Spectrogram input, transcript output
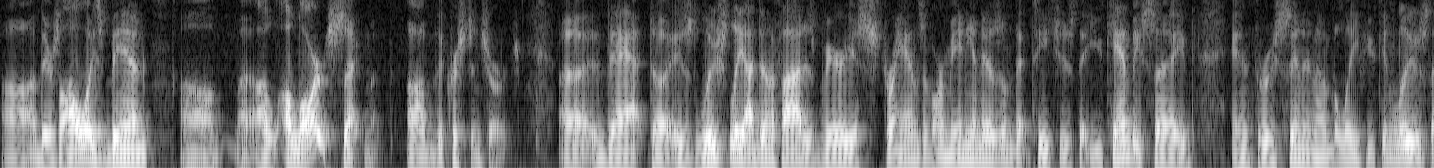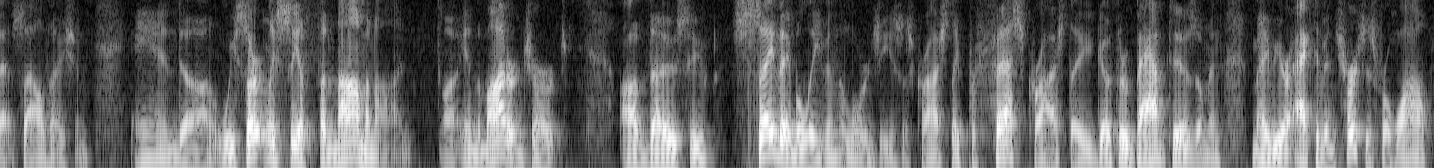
Uh, there's always been um, a, a, large segment of the Christian church uh, that uh, is loosely identified as various strands of Arminianism that teaches that you can be saved and through sin and unbelief you can lose that salvation. And uh, we certainly see a phenomenon uh, in the modern church of those who say they believe in the Lord Jesus Christ, they profess Christ, they go through baptism and maybe are active in churches for a while,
